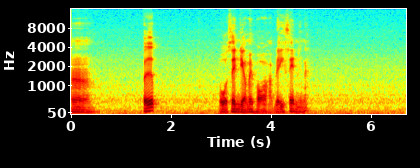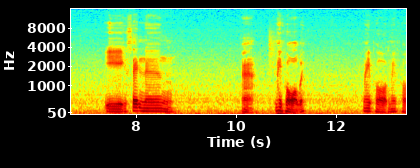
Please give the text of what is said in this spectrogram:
อ่าปึ๊บโอ้เส้นเดียวไม่พอครับเดี๋ยวอีกเส้นหนึ่งนะ อีกเส้นหนึ่งอ่าไม่พอเว้ยไม่พอไม่พอ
